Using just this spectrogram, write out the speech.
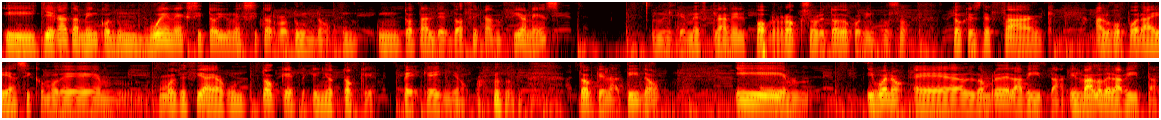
y llega también con un buen éxito y un éxito rotundo. Un, total de 12 canciones en el que mezclan el pop rock sobre todo con incluso toques de funk, algo por ahí así como de, como os decía, hay algún toque, pequeño toque, pequeño, toque latino. Y y bueno, eh, el nombre de la Vita, El Balo de la Vita.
